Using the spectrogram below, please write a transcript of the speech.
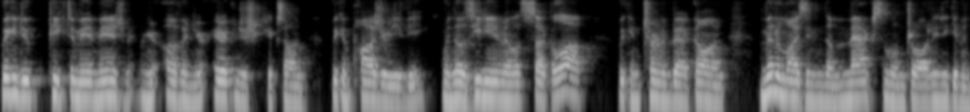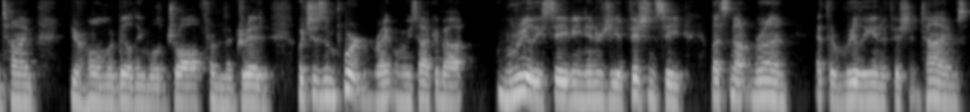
We can do peak demand management. When your oven, your air conditioner kicks on, we can pause your EV. When those heating elements cycle off, we can turn it back on, minimizing the maximum draw at any given time your home or building will draw from the grid, which is important, right? When we talk about really saving energy efficiency, let's not run at the really inefficient times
